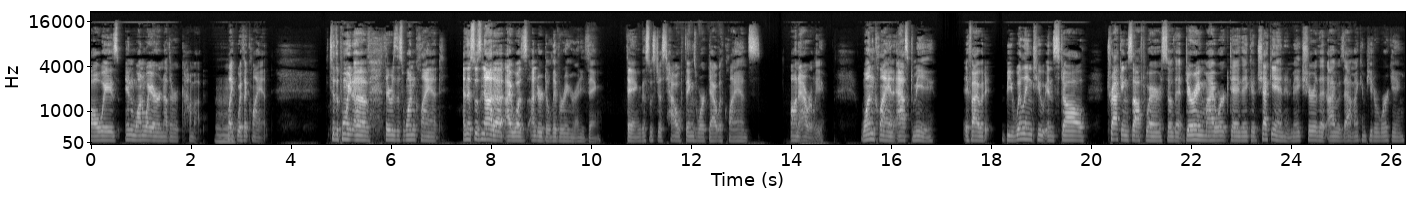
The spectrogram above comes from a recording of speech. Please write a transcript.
always, in one way or another, come up, Mhm. like with a client. To the point of there was this one client, and this was not a I was under delivering or anything thing. This was just how things worked out with clients on hourly. One client asked me if I would be willing to install tracking software so that during my workday they could check in and make sure that I was at my computer working.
